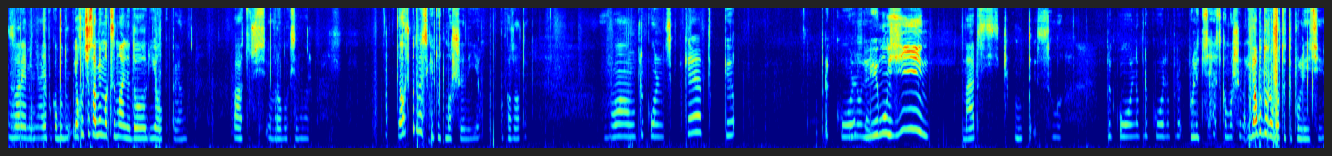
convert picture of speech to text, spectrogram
звари мені, а я поки буду. Я хочу самі максимально до йолки пригнути. А, тут в Роблоксі не можу. Я хочу подивитися, які тут машини є. Показати. Вау, прикольно. Скетки. Прикольно. Лімузин. Мерсі. Тесла. Прикольно, прикольно. При... Поліцейська машина. Я буду працювати поліції.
